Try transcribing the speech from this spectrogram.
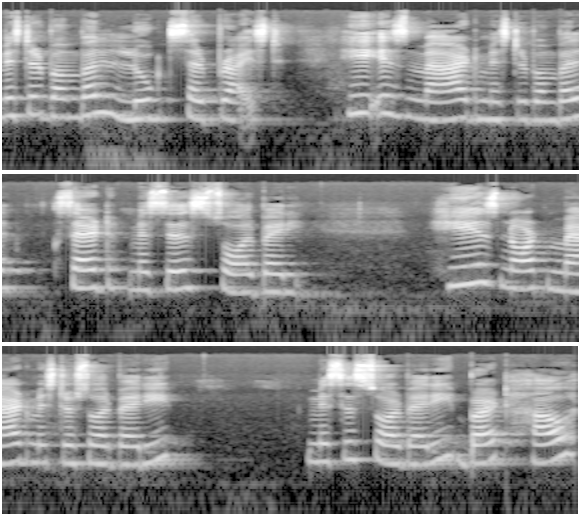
Mr. Bumble looked surprised. He is mad, Mr. Bumble, said Mrs. Sowerberry. He is not mad, Mr. Sowerberry, Mrs. Sowerberry, but how?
